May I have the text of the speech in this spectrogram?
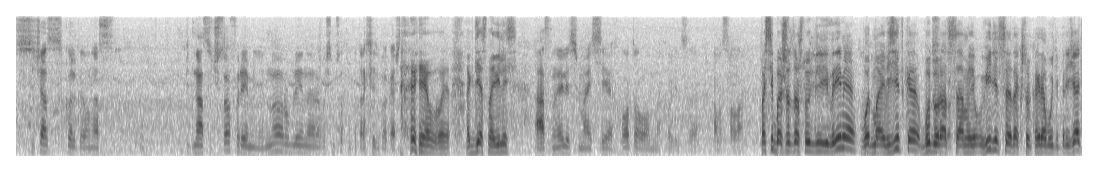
сейчас сколько у нас? 15 часов времени, но рублей, наверное, 800 мы потратили пока что. Я понял. А где остановились? А остановились в Майсе Хотел, он находится Авасала. Спасибо большое за то, что уделили время. Вот моя визитка. Буду рад с вами увидеться. Так что, когда будете приезжать,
